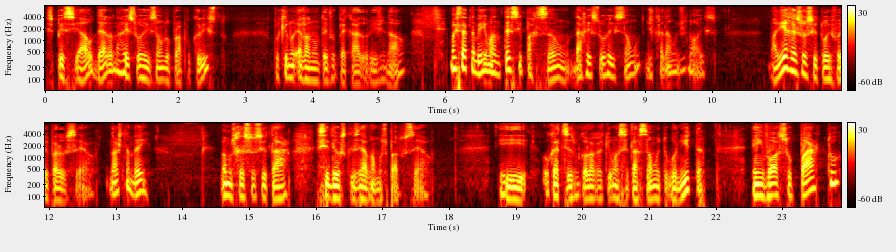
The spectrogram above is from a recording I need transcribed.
especial dela na ressurreição do próprio Cristo, porque ela não teve o pecado original, mas está também uma antecipação da ressurreição de cada um de nós. Maria ressuscitou e foi para o céu. Nós também vamos ressuscitar, se Deus quiser, vamos para o céu. E o catecismo coloca aqui uma citação muito bonita em vosso parto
